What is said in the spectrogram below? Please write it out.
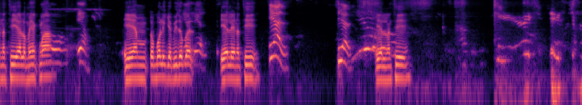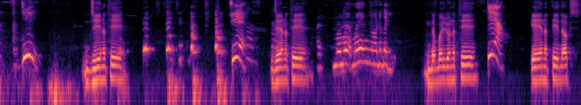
નથી હલો મયંકમાં. માં એમ. તો બોલી ગયો બીજો બોલ. એલ એ નથી. એલ. નથી. જી. જી નથી. જે નથી? ડબલ્યુ નથી? કે? નથી દક્ષ?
